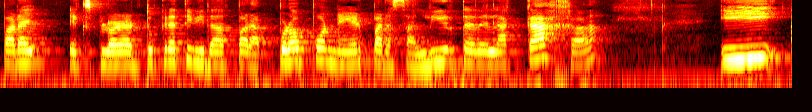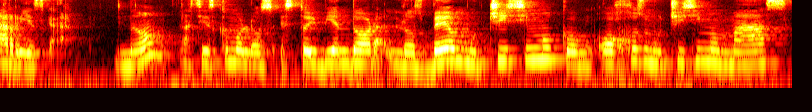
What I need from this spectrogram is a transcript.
para explorar tu creatividad, para proponer, para salirte de la caja y arriesgar. ¿no? Así es como los estoy viendo ahora. Los veo muchísimo con ojos muchísimo más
